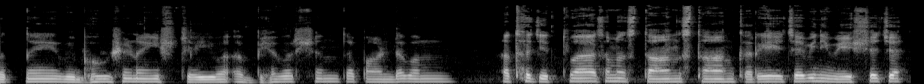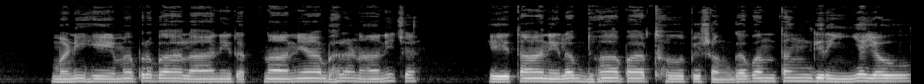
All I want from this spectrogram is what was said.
रत्नैर्विभूषणैश्चैव अभ्यवर्षन्त पाण्डवम्। अथ जित्वा समस्तान् करे च विनिवेश्य च मणिहेमप्रबालानि रत्नान्याभरणानि च। एतानि लब्ध्वा पार्थोऽपि शृङ्गवन्तं गिरिञ्ययौ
